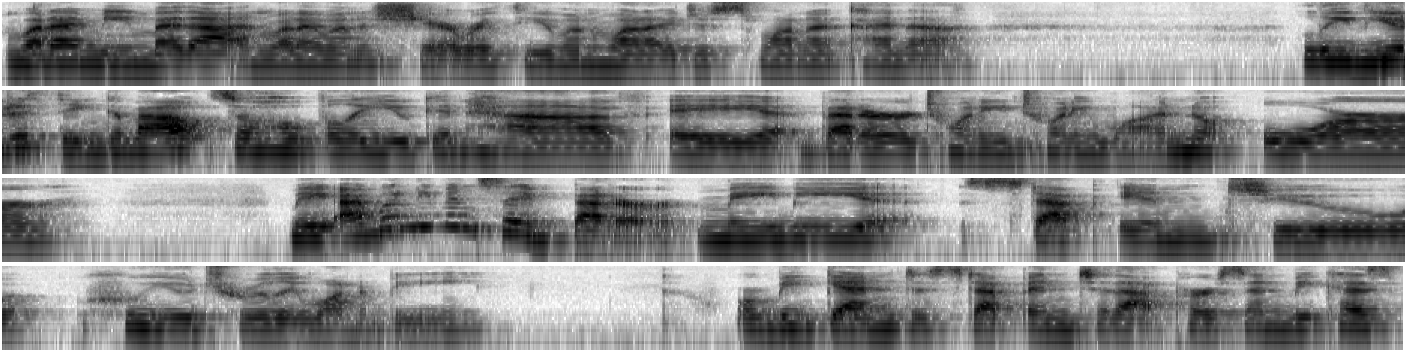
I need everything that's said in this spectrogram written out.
what I mean by that, and what I want to share with you, and what I just want to kind of leave you to think about. So, hopefully, you can have a better 2021, or may I wouldn't even say better, maybe step into who you truly want to be or begin to step into that person because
